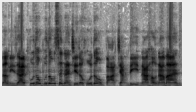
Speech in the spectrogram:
让你在扑通扑通圣诞节的活动把奖励拿好拿满。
